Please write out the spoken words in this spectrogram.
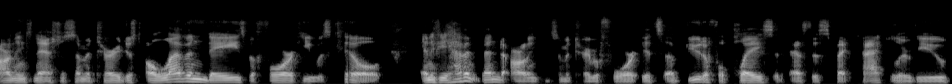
Arlington National Cemetery just 11 days before he was killed. And if you haven't been to Arlington Cemetery before, it's a beautiful place. It has this spectacular view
